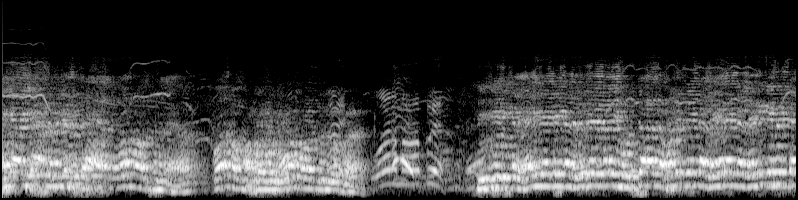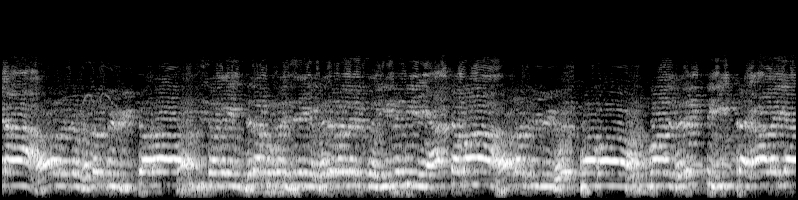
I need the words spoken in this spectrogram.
ஐயா ஐயா ஓரமா ஓரமா ஓரம் வந்துருப்ப சீரியர்கள் கைதட்டுங்கள் வீரர்களை உற்சாகப்படுத்துங்கள் நேரங்கள் நெருங்கிவிட்டன காலங்கள் நடத்தி விட்டாரா? பரிசு தொகையின் சிறப்பு பரிசினை பெறுவதற்கு இறுதியில் ஆட்டமா காலத்தில் ஓட்டாமா அம்மாள் விரட்டுகின்ற காலையா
